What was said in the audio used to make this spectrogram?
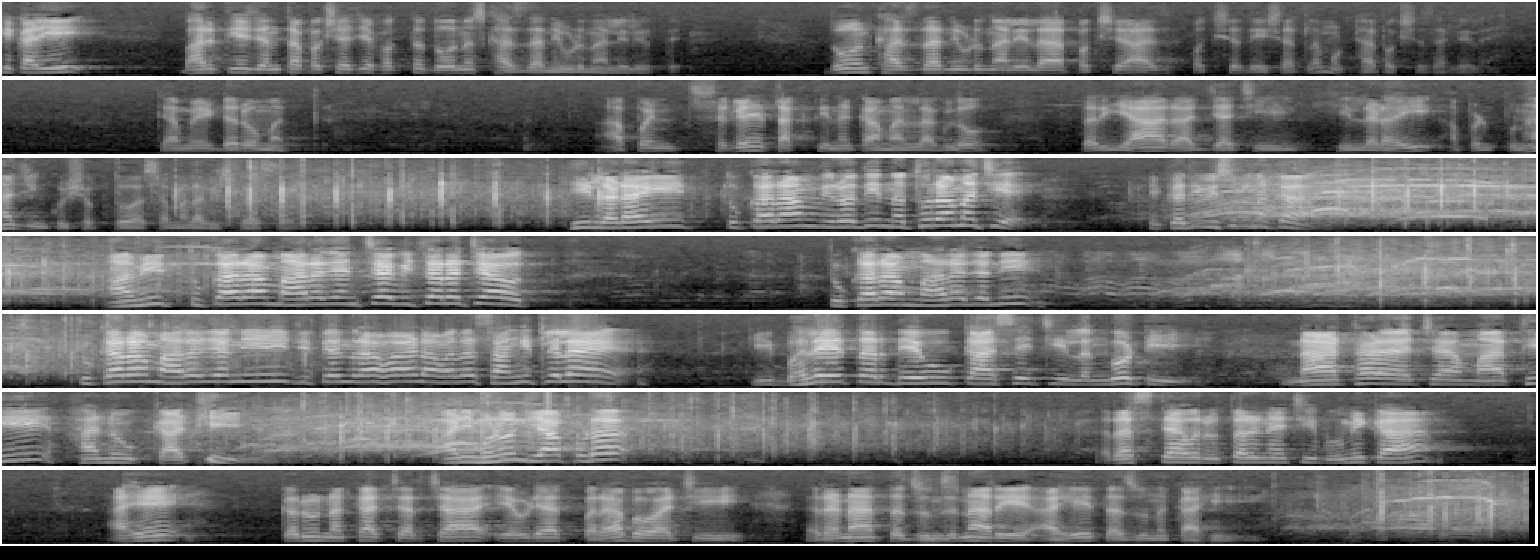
एकेकाळी भारतीय जनता पक्षाचे फक्त दोनच खासदार निवडून आलेले होते. दोन खासदार निवडून आलेला पक्ष आज पक्ष देशातला मोठा पक्ष झालेला आहे. त्यामुळे डरो मत. आपण सगळे ताकदीनं कामाला लागलो तर या राज्याची ही लढाई आपण पुन्हा जिंकू शकतो असा मला विश्वास आहे. ही लढाई तुकाराम विरोधी नथुरामाची आहे. हे कधी विसरू नका. आम्ही तुकाराम महाराजांच्या विचाराचे आहोत. तुकाराम महाराजांनी तुकाराम महाराजांनी जितेंद्र आव्हाड आम्हाला सांगितलेलं आहे की भले तर देऊ कासेची लंगोटी नाठाळ्याच्या माथी हानू काठी. आणि म्हणून यापुढं रस्त्यावर उतरण्याची भूमिका आहे. करू नका चर्चा एवढ्यात पराभवाची रणात झुंजणारे आहेत अजून काही.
